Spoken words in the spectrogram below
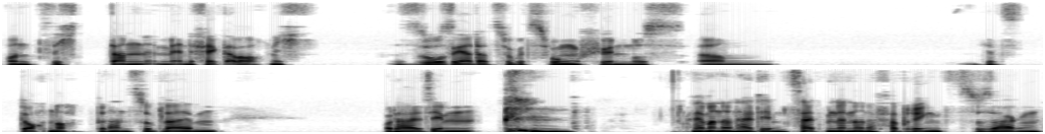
und sich dann im Endeffekt aber auch nicht so sehr dazu gezwungen fühlen muss, ähm, jetzt doch noch dran zu bleiben oder halt eben wenn man dann halt eben Zeit miteinander verbringt, zu sagen,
